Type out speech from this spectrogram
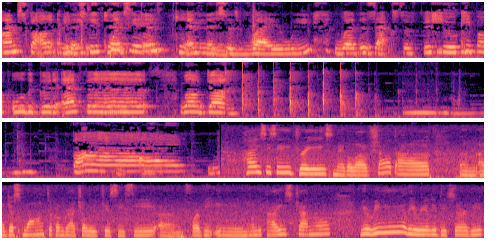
I'm Scarlett, and this is Kirsten, and this is Riley. Weather Zach's official. Keep up all the good efforts. Well done. Bye. Hi, CC Drace, Mega Love shout out. Um, I just want to congratulate you, CC, um, for being monetized channel. You really, really deserve it,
